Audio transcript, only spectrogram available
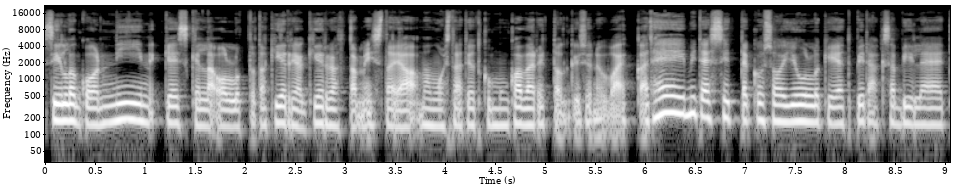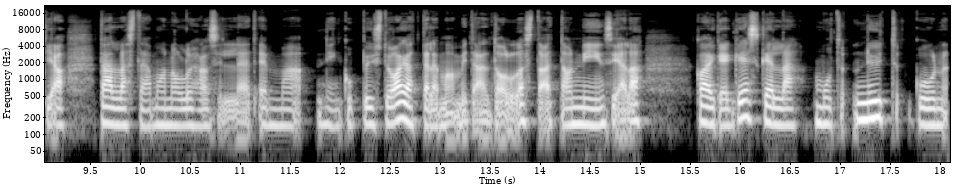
silloin, kun on niin keskellä ollut tota kirjan kirjoittamista ja mä muistan, että jotkut mun kaverit on kysynyt vaikka, että hei, miten sitten, kun se on julki, että pidäksä bileet ja tällaista. Ja mä oon ollut ihan silleen, että en mä niin kuin pysty ajattelemaan mitään tollasta, että on niin siellä kaiken keskellä, mutta nyt kun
